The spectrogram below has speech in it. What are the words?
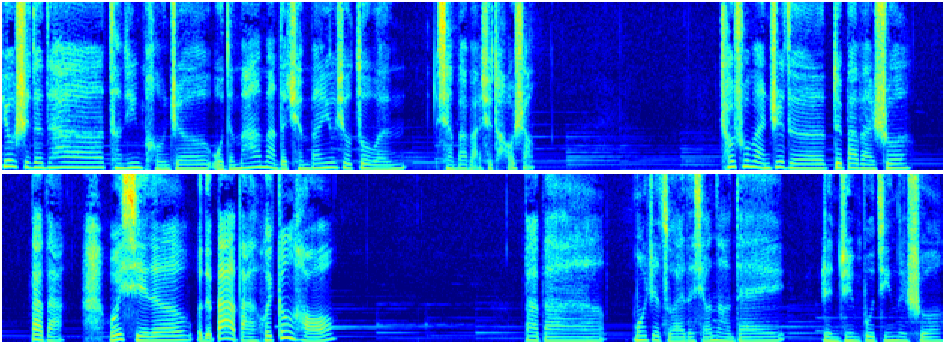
幼时的他曾经捧着我的妈妈的全班优秀作文向爸爸去讨赏，踌躇满志的对爸爸说：“爸爸，我写的我的爸爸会更好哦。”爸爸摸着左爱的小脑袋，忍俊不禁的说：“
